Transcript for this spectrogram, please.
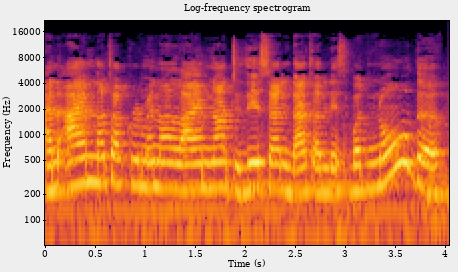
And I'm not a criminal, I'm not this and that and this, but no, the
